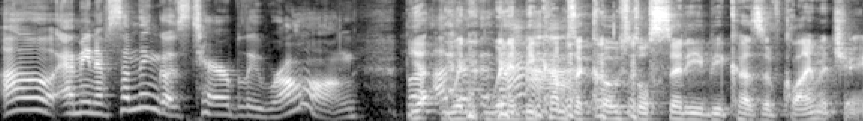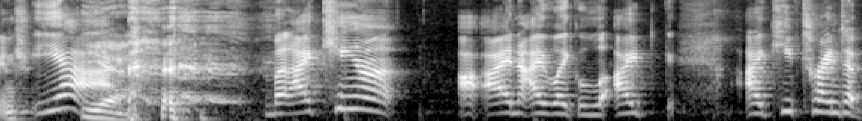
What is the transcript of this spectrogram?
oh, I mean, if something goes terribly wrong, but Yeah, other when, than when it becomes a coastal city because of climate change. yeah, yeah but I can't. I, I, and I like I I keep trying to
